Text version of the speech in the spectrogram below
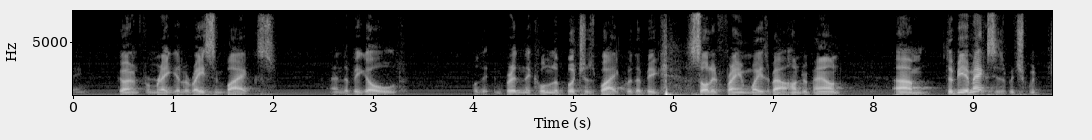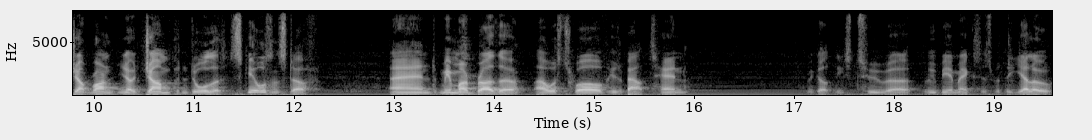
thing. Going from regular racing bikes and the big old, well, in Britain they call them the butcher's bike with a big solid frame, weighs about 100 pounds, um, to BMXs, which would jump, run, you know, jump and do all the skills and stuff. And me and my brother, I was 12, he was about 10 we got these two uh, blue BMXs with the yellow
